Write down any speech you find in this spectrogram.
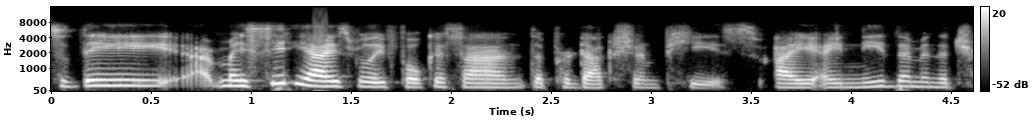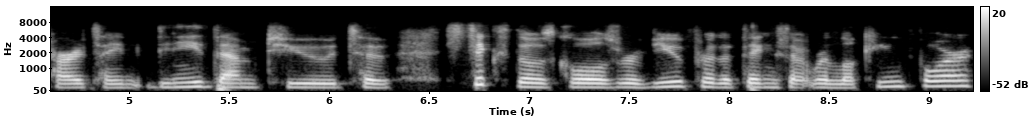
so they uh, my cdis really focus on the production piece. I, I need them in the charts. I need them to to stick to those goals review for the things that we're looking for.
